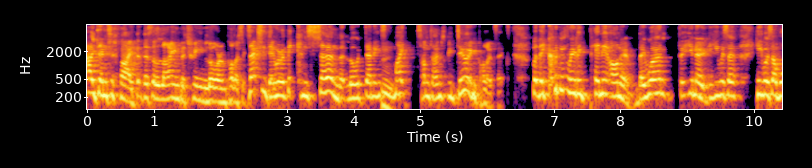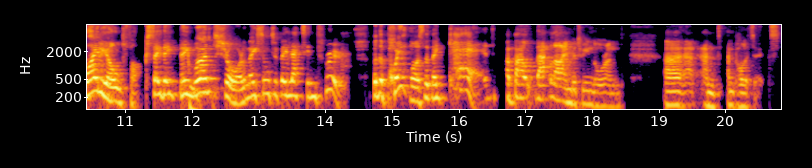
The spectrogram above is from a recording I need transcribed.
identified that there's a line between law and politics. Actually, they were a bit concerned that Lord Denning hmm. might sometimes be doing politics, but they couldn't really pin it on him. They weren't, you know, he was a he was a wily old fox, so they they weren't sure, and they sort of they let him through. But the point was that they cared about that line between law and uh, and and politics.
